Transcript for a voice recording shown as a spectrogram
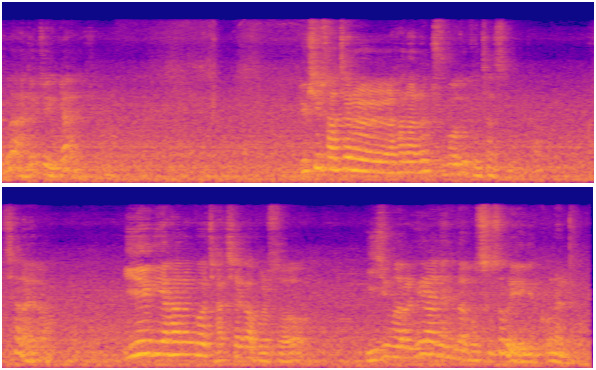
그건 안정적인 게 아니죠. 64채널 하나는 죽어도 괜찮습니까? 그렇잖아요. 이 얘기하는 것 자체가 벌써 이중화를 해야 된다고 스스로 얘기를 꺼내는 거거든요.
